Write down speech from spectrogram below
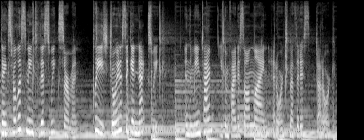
Thanks for listening to this week's sermon. Please join us again next week. In the meantime, you can find us online at orangemethodist.org.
